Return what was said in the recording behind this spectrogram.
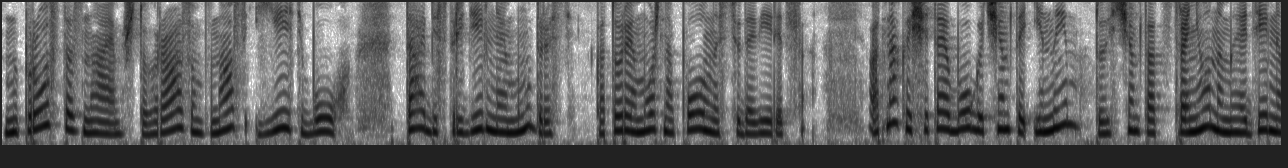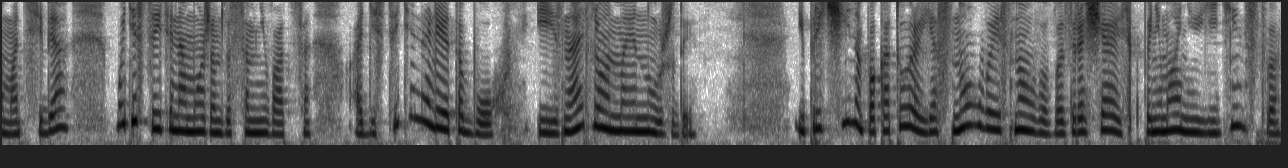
Мы просто знаем, что разум в нас есть Бог, та беспредельная мудрость, которой можно полностью довериться. Однако, считая Бога чем-то иным, то есть чем-то отстраненным и отдельным от себя, мы действительно можем засомневаться, а действительно ли это Бог, и знает ли Он мои нужды, и причина, по которой я снова и снова возвращаюсь к пониманию единства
